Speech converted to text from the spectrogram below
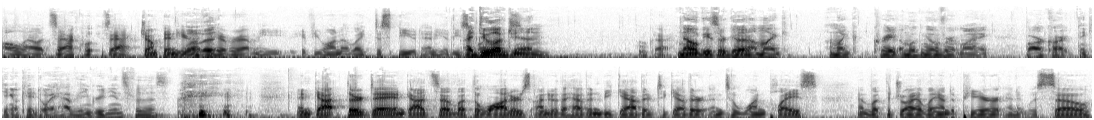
I'll allow it. Zac, Zac, jump in here Love if it. you ever have any. If you want to like dispute any of these. I do love gin. Okay. No, these are good. I'm like, I'm like, crave. I'm looking over at my bar cart, thinking, okay, do I have the ingredients for this? And God, third day, and God said, Let the waters under the heaven be gathered together into one place, and let the dry land appear. And it was so.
